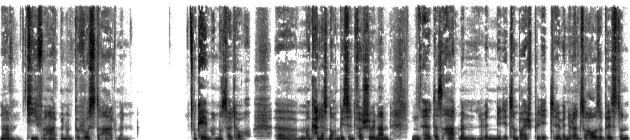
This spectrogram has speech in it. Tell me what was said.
ne? Tief atmen und bewusst atmen. Okay, man muss halt auch, äh, man kann das noch ein bisschen verschönern, äh, das Atmen, wenn du dir zum Beispiel, wenn du dann zu Hause bist und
